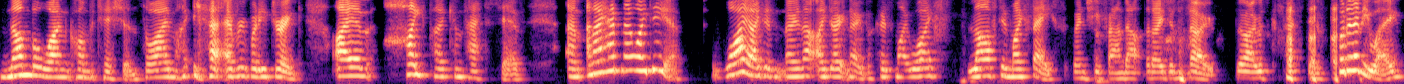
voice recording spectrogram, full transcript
number one competition. So I'm yeah, everybody drink. I am hyper competitive, um, and I had no idea why I didn't know that, I don't know, because my wife laughed in my face when she found out that I didn't know that I was competitive. but anyway,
